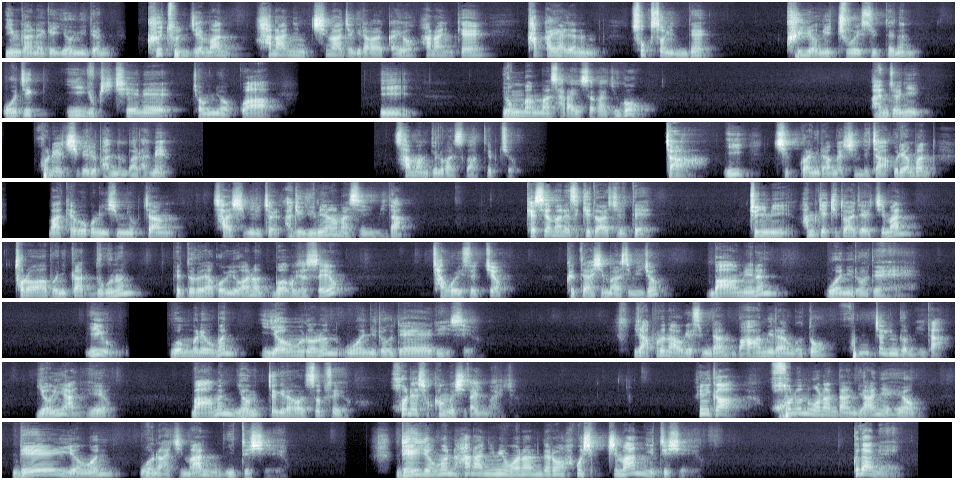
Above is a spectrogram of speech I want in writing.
인간에게 영이 된 그 존재만 하나님 친화적이라고 할까요? 하나님께 가까이 하려는 속성인데 그 영이 죽어 있을 때는 오직 이 육체의 정욕과 이 욕망만 살아 있어 가지고 완전히 혼의 지배를 받는 바람에 사망길로 갈 수밖에 없죠. 자, 이 직관이란 것인데, 자, 우리 한번 마태복음 26장 41절 아주 유명한 말씀입니다. 게세만에서 기도하실 때 주님이 함께 기도하자 했지만 돌아와 보니까 누구는 베드로 야곱 요한은 뭐 하고 있었어요? 자고 있었죠. 그때 하신 말씀이죠. 마음에는 원이로되. 이 원문에 보면 영으로는 원이로되 돼 있어요. 이제 앞으로 나오겠습니다. 마음이라는 것도 혼적인 겁니다. 영이 아니에요. 마음은 영적이라고 할 수 없어요. 혼에 속한 것이다 이 말이죠. 그러니까 혼은 원한다는 게 아니에요. 내 영은 원하지만 이 뜻이에요. 내 영은 하나님이 원하는 대로 하고 싶지만 이 뜻이에요. 그 다음에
